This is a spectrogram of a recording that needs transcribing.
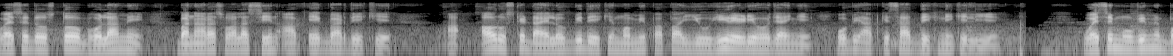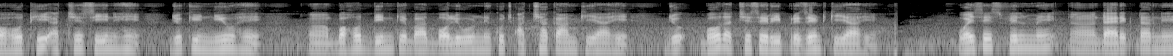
वैसे दोस्तों, भोला में बनारस वाला सीन आप एक बार देखिए। और उसके डायलॉग भी देखिए। मम्मी पापा यूँ ही रेडी हो जाएँगे, वो भी आपके साथ देखने के लिए। वैसे मूवी में बहुत ही अच्छे सीन हैं, जो कि न्यू है। बहुत दिन के बाद बॉलीवुड ने कुछ अच्छा काम किया है, जो बहुत अच्छे से रिप्रेजेंट किया है। वैसे इस फ़िल्म में डायरेक्टर ने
